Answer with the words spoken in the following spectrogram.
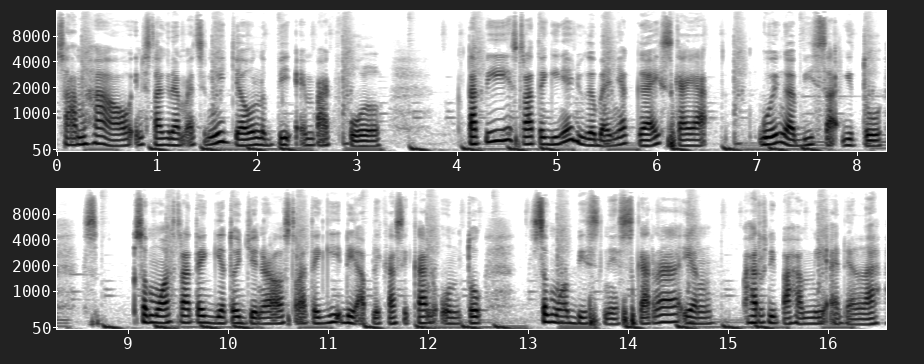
somehow Instagram Ads ini jauh lebih impactful. Tapi strateginya juga banyak guys. Kayak gue nggak bisa gitu semua strategi atau general strategi diaplikasikan untuk semua bisnis karena yang harus dipahami adalah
